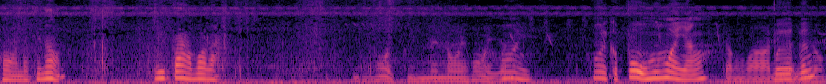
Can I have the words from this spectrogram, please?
หอนแล้วพี่น้องนี่ป้าบ่ล่ะกินห้อยกินน้อยๆห้อยห้อยห้อยกระปูห้อยหยังจังหวาเปินี่ดเบิ่งพี่น้อง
